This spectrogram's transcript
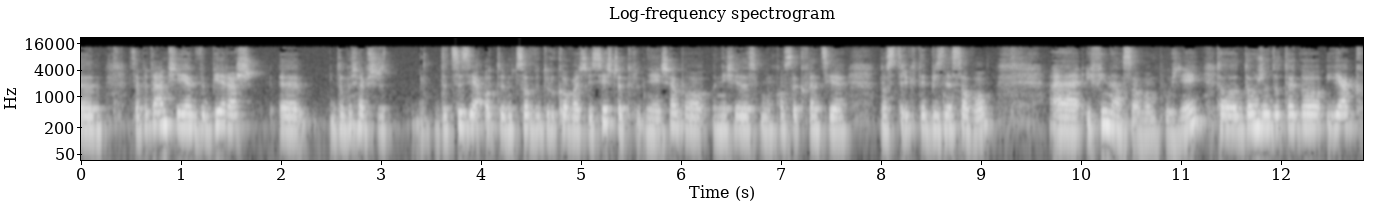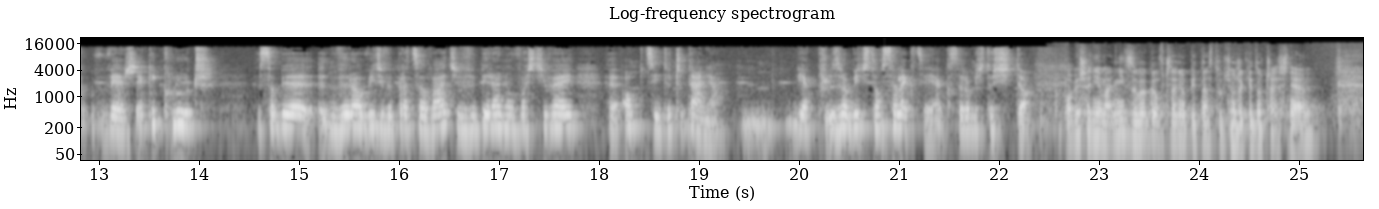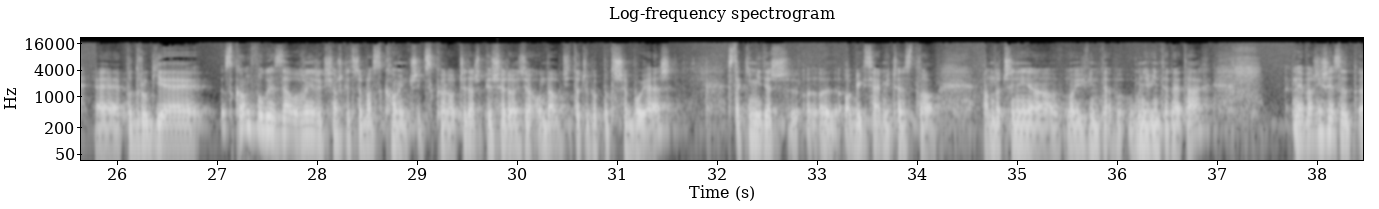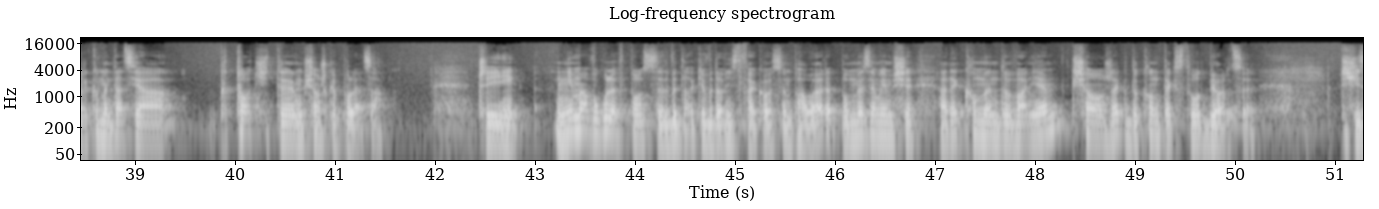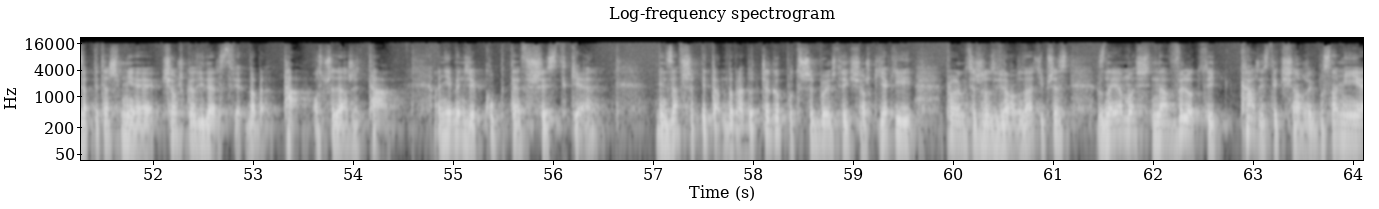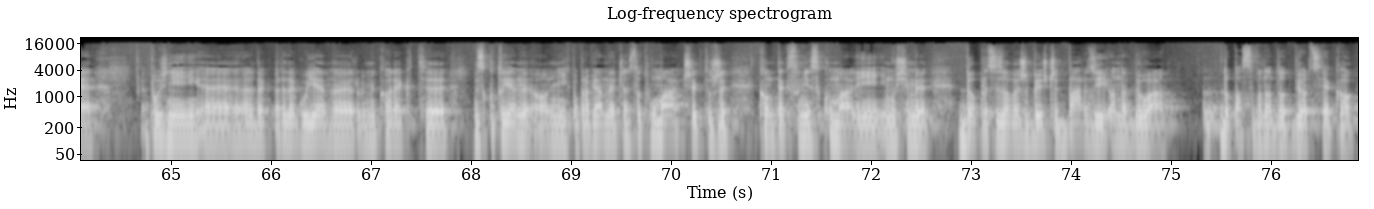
zapytałam się, jak wybierasz E, domyślam się, że decyzja o tym, co wydrukować jest jeszcze trudniejsza, bo niesie ze sobą konsekwencję no, stricte biznesową e, i finansową później, to dążę do tego, jak, wiesz, jaki klucz sobie wyrobić, wypracować w wybieraniu właściwej e, opcji do czytania. Jak zrobić tą selekcję, jak zrobić to sito. Po pierwsze, nie ma nic złego w czytaniu 15 książek jednocześnie. E, po drugie, skąd w ogóle założenie, że książkę trzeba skończyć? Skoro czytasz pierwszy rozdział, on dał ci to, czego potrzebujesz. Z takimi też obiekcjami często mam do czynienia u mnie w internetach. Najważniejsza jest rekomendacja, kto ci tę książkę poleca. Czyli nie ma w ogóle w Polsce takiego wydawnictwa jak OSM Power, bo my zajmujemy się rekomendowaniem książek do kontekstu odbiorcy. Jeśli zapytasz mnie, książka o liderstwie, dobra, ta, o sprzedaży ta, a nie będzie kup te wszystkie, Więc zawsze pytam, dobra, do czego potrzebujesz tej książki, jaki problem chcesz rozwiązać? I przez znajomość na wylot tej, każdej z tych książek, bo sami je później e, redagujemy, robimy korekty, dyskutujemy o nich, poprawiamy często tłumaczy, którzy kontekstu nie skumali i musimy doprecyzować, żeby jeszcze bardziej ona była dopasowana do odbiorcy jako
